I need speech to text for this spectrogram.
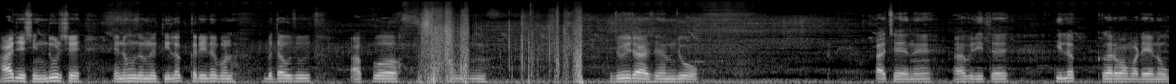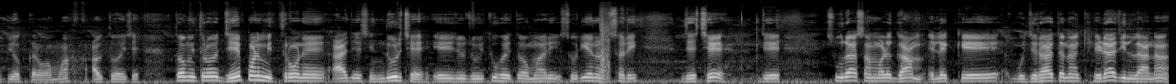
આ જે સિંદૂર છે, એને હું તમને તિલક કરીને પણ બતાવું છું. આપ જોઈ રહ્યા છે એમ, જુઓ. આ છે અને આવી રીતે તિલક કરવા માટે એનો ઉપયોગ કરવામાં આવતો હોય છે. તો મિત્રો, જે પણ મિત્રોને આ જે સિંદૂર છે, એ જો જોઈતું હોય તો અમારી સૂર્ય નર્સરી જે છે, જે સુરાસામળ ગામ એટલે કે ગુજરાતના ખેડા જિલ્લાના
